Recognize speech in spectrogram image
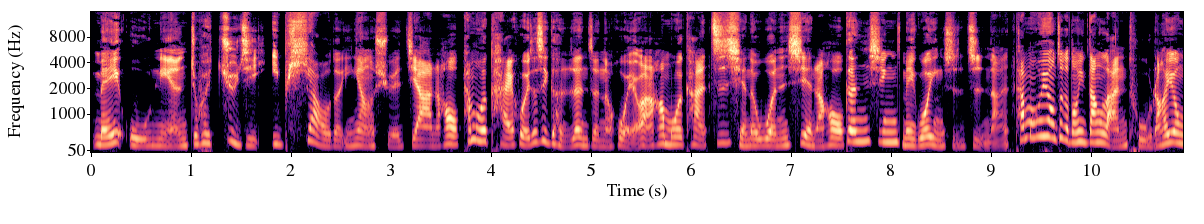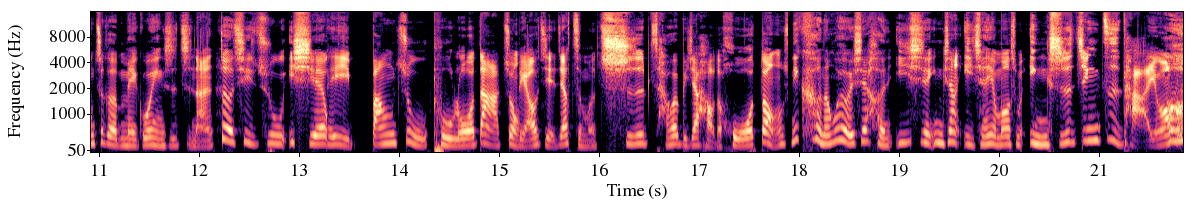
每五年就会聚集一票的营养学家，然后他们会开会，这是一个很认真的会，然后他们会看之前的文献，然后更新美国饮食指南。他们会用这个东西当蓝图，然后用这个美国饮食指南设计出一些可以帮助普罗大众了解要怎么吃才会比较好的活动。你可能会有一些很依稀的印象，以前有没有什么饮食金字塔？有没有？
